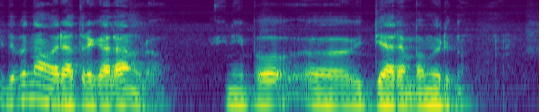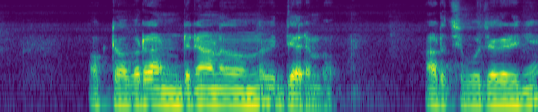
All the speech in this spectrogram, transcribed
ഇതിപ്പോൾ നവരാത്രി കാലമാണല്ലോ ഇനിയിപ്പോൾ വിദ്യാരംഭം വരുന്നു. ഒക്ടോബർ രണ്ടിനാണ് തോന്നുന്നു വിദ്യാരംഭം. അടച്ചുപൂജ കഴിഞ്ഞ്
